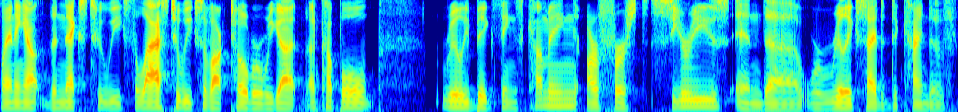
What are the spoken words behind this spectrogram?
planning out the next two weeks. The last two weeks of October, we got a couple really big things coming. Our first series, and uh, we're really excited to kind of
